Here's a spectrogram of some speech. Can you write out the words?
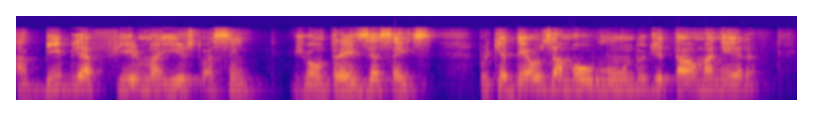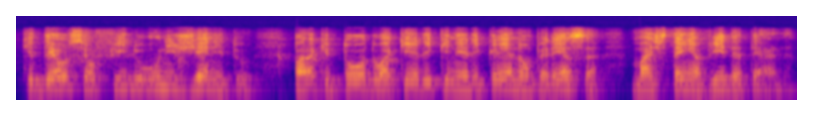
A Bíblia afirma isto assim, João 3,16. Porque Deus amou o mundo de tal maneira que deu seu Filho unigênito, para que todo aquele que nele crê não pereça, mas tenha vida eterna.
